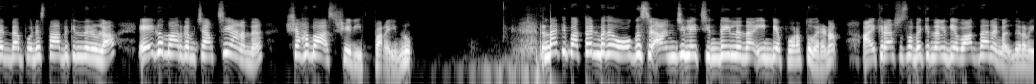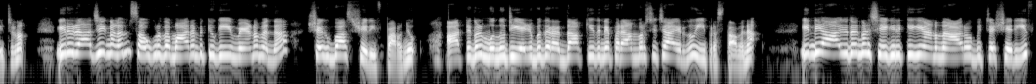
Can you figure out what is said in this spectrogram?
ബന്ധം പുനഃസ്ഥാപിക്കുന്നതിനുള്ള ഏകമാർഗം ചർച്ചയാണെന്ന് ഷഹബാസ് ഷെരീഫ് പറയുന്നു. രണ്ടായിരത്തി പത്തൊൻപത് ഓഗസ്റ്റ് അഞ്ചിലെ ചിന്തയിൽ നിന്ന് ഇന്ത്യ പുറത്തു വരണം. ഐക്യരാഷ്ട്രസഭയ്ക്ക് നൽകിയ വാഗ്ദാനങ്ങൾ നിറവേറ്റണം. ഇരു രാജ്യങ്ങളും സൗഹൃദം ആരംഭിക്കുകയും വേണമെന്ന് ഷെഹ്ബാസ് ഷെരീഫ് പറഞ്ഞു. ആർട്ടിക്കിൾ മുന്നൂറ്റി എഴുപത് റദ്ദാക്കിയതിനെ പരാമർശിച്ചായിരുന്നു ഈ പ്രസ്താവന. ഇന്ത്യ ആയുധങ്ങൾ ശേഖരിക്കുകയാണെന്ന് ആരോപിച്ച ഷെരീഫ്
